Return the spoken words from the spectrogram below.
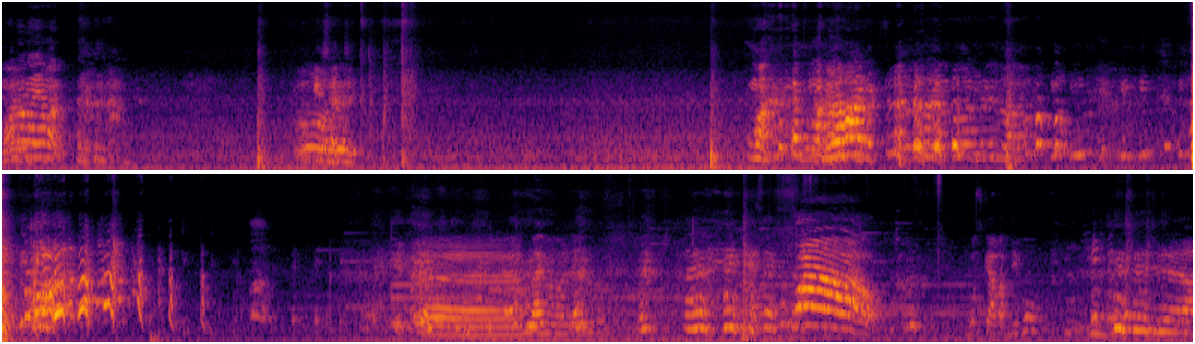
মনে নাই আমার ওকে সাথে মার মার কনফিডেন্স वाला wow busca apa di bu ya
